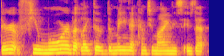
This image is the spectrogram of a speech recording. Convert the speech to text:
there are a few more, but like the the main that come to mind is is that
